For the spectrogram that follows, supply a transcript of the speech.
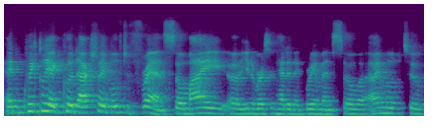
and quickly I could actually move to France. So my uh, university had an agreement. So I moved to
